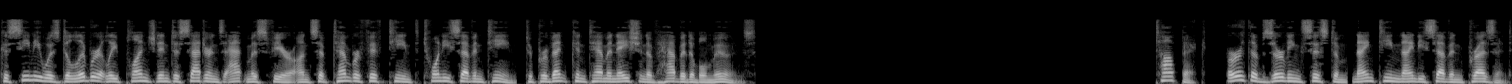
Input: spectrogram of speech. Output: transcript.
Cassini was deliberately plunged into Saturn's atmosphere on September 15, 2017, to prevent contamination of habitable moons. Earth Observing System 1997 present.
